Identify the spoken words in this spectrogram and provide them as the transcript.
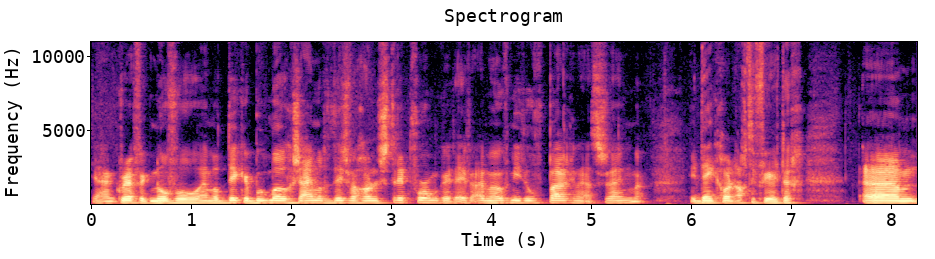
ja, een graphic novel en wat dikker boek mogen zijn. Want het is wel gewoon een stripvorm. Ik weet even uit mijn hoofd niet hoeveel pagina's er zijn. Maar ik denk gewoon 48. Um, ehm,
